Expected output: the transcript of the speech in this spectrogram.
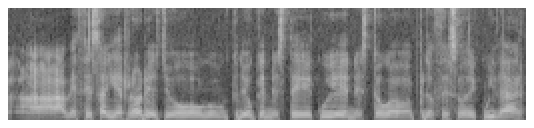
a veces hay errores. Yo creo que en este en este proceso de cuidar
